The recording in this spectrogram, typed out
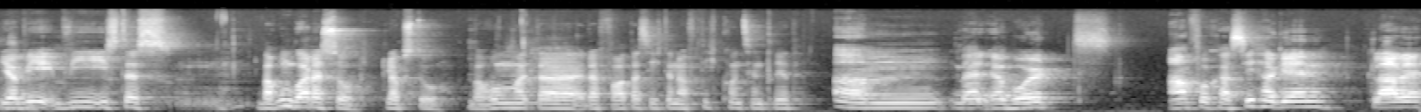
Ja, wie, wie ist das, warum war das so, glaubst du? Warum hat der, der Vater sich dann auf dich konzentriert? Ähm, weil er wollte einfach sicher gehen, glaube ich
